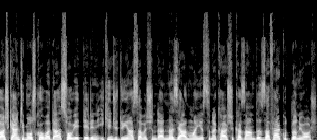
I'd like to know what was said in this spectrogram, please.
başkenti Moskova'da Sovyetlerin 2. Dünya Savaşı'nda Nazi Almanyası'na karşı kazandığı zafer kutlanıyor.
